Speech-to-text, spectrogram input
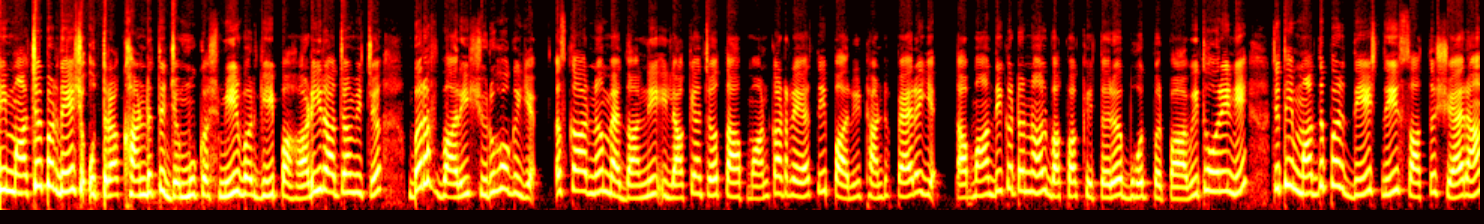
ਹਿਮਾਚਲ ਪ੍ਰਦੇਸ਼, ਉੱਤਰਾਖੰਡ ਤੇ ਜੰਮੂ ਕਸ਼ਮੀਰ ਵਰਗੇ ਪਹਾੜੀ ਰਾਜਾਂ ਵਿੱਚ ਬਰਫ਼ਬਾਰੀ ਸ਼ੁਰੂ ਹੋ ਗਈ ਹੈ। ਇਸ ਕਾਰਨ ਮੈਦਾਨੀ ਇਲਾਕਿਆਂ 'ਚ ਤਾਪਮਾਨ ਘਟ ਰਿਹਾ ਹੈ ਤੇ ਭਾਰੀ ਠੰਡ ਪੈ ਰਹੀ ਹੈ। ਤਾਪਮਾਨ ਦੀ ਘਟਣ ਨਾਲ ਵੱਖ-ਵੱਖ ਖੇਤਰ ਬਹੁਤ ਪ੍ਰਭਾਵਿਤ ਹੋ ਰਹੇ ਨੇ, ਜਿੱਥੇ ਮੱਧ ਪ੍ਰਦੇਸ਼ ਦੇ 7 ਸ਼ਹਿਰਾਂ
